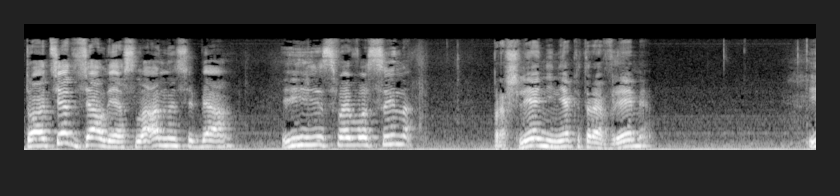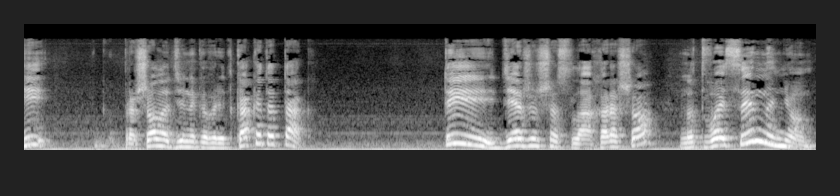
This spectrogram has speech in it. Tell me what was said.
То отец взял и осла на себя и своего сына. Прошли они некоторое время. И прошел один и говорит, как это так? Ты держишь осла, хорошо, но твой сын на нем,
